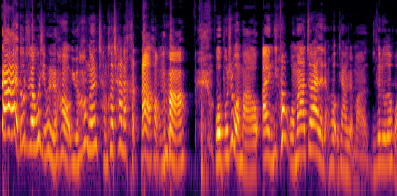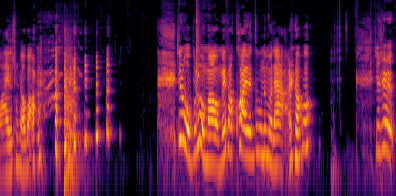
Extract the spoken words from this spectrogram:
大家也都知道我喜欢云浩，云浩跟陈赫差的很大，好吗？我不是我妈，哎，你知道我妈最爱的两个偶像是什么？一个刘德华，一个宋小宝。就是我不是我妈，我没法跨越度那么大，然后就是。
